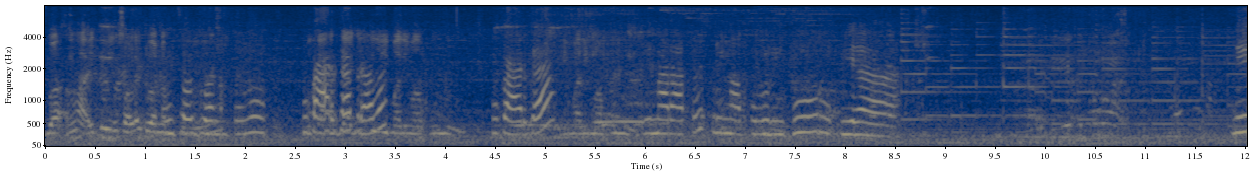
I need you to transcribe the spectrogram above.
dua enggak itu yang soalnya 260 outsole 260 buka harga berapa? 550 buka harga? 550 550.000 rupiah. Ini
